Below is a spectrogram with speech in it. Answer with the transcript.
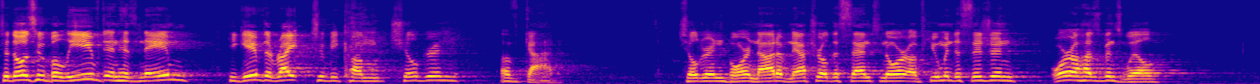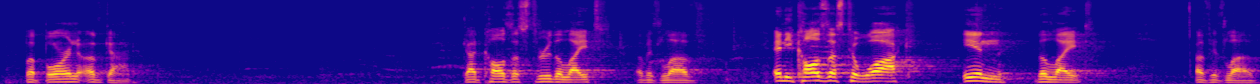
to those who believed in his name, he gave the right to become children of God. Children born not of natural descent, nor of human decision or a husband's will, but born of God. God calls us through the light of his love. And he calls us to walk in the light of his love.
